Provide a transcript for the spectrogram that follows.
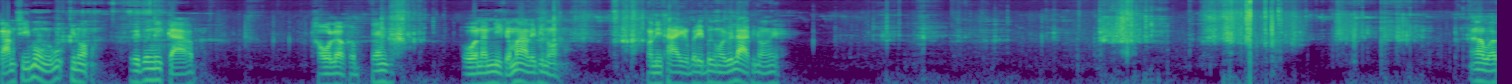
สามสี่โมงหรือวุพี่น้องเลยเบื้องนี้กาครับ เขาแล้วครับแป้งโอ้นั้นนี่ก็มาเลยพี่น้องวันนี้ไทยก็ไม่ได้เบิ่งหอยเวลาพี่น้องเลยอ้าววัด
